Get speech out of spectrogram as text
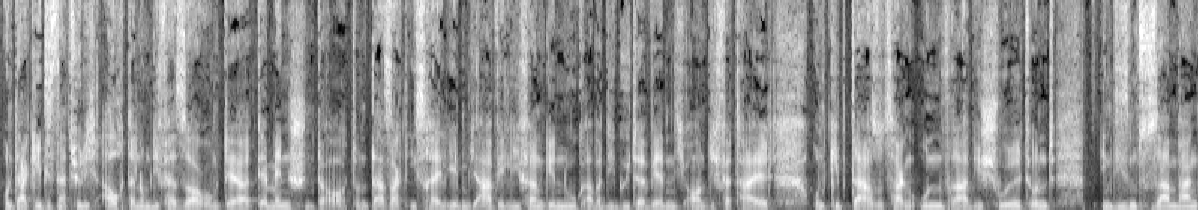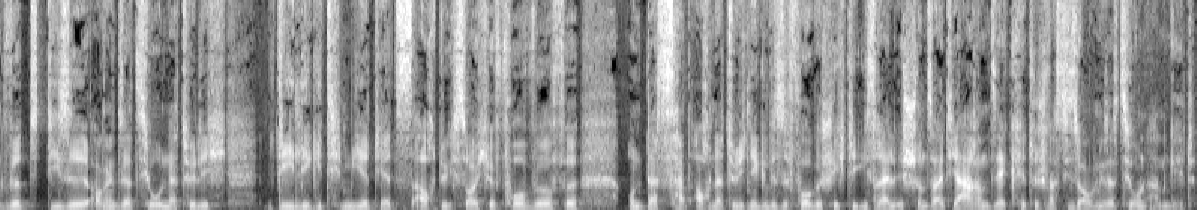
Und da geht es natürlich auch dann um die Versorgung der, der Menschen dort. Und da sagt Israel eben, ja, wir liefern genug, aber die Güter werden nicht ordentlich verteilt und gibt da sozusagen UNRWA die Schuld. Und in diesem Zusammenhang wird diese Organisation natürlich delegitimiert jetzt, auch durch solche Vorwürfe. Und das hat auch natürlich eine gewisse Vorgeschichte. Israel ist schon seit Jahren sehr kritisch, was diese Organisation Organisation angeht.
